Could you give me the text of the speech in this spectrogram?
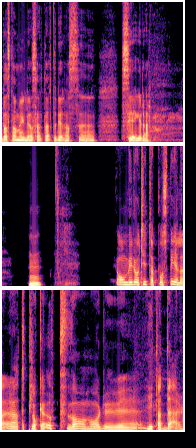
bästa möjliga sätt efter deras eh, seger där. Mm. Om vi då tittar på spelare att plocka upp, vad har du eh, hittat där?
